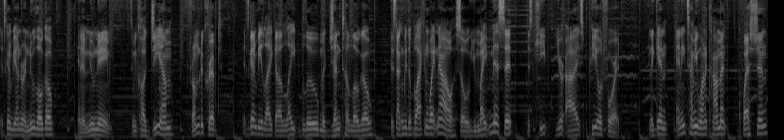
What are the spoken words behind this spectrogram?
it's going to be under a new logo and a new name. It's going to be called GM from Decrypt. It's going to be like a light blue magenta logo. It's not going to be the black and white now, so you might miss it. Just keep your eyes peeled for it. And again, anytime you want to comment, question,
